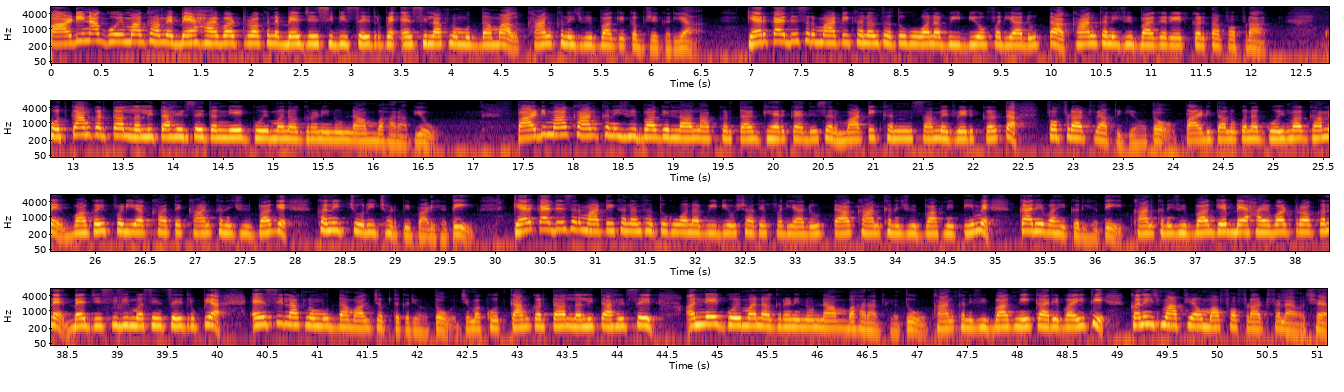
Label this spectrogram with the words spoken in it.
પારડીના ગોયમા ગામે બે હાઈવા ટ્રક અને બે જેસીબી સહિત રૂપિયા એસી લાખનો મુદ્દા માલ ખાન ખનીજ વિભાગે કબજે કર્યા. ગેરકાયદેસર માટી ખનન થતું હોવાના વીડિયો ફરિયાદ ઉઠતા ખાન ખનીજ વિભાગે રેડ કરતા ફફડાટ. ખોદકામ કરતા લલિત આહિર સહિત અન્ય એક ગોયમાના અગ્રણીનું નામ બહાર આવ્યું. પારડીમાં ખાન ખનીજ વિભાગે લાલ આંખ કરતા ગેરકાયદેસર માટી ખનન સામે રેડ કરતા ફફડાટ વ્યાપી ગયો હતો. પારડી તાલુકાના ગોઈમા ગામે વાઘઈ ફળિયા ખાતે ખાન ખનીજ વિભાગે ખનીજ ચોરી ઝડપી પાડી હતી. ગેરકાયદેસર માટી ખનન થતું હોવાના વીડિયો સાથે ફરિયાદ ઉઠતા ખાન ખનીજ વિભાગની ટીમે કાર્યવાહી કરી હતી. ખાન ખનીજ વિભાગે બે હાઈવા ટ્રક અને બે જેસીબી મશીન સહિત રૂપિયા એસી લાખનો મુદ્દામાલ જપ્ત કર્યો હતો, જેમાં ખોદકામ કરતા લલિત આહિર સહિત અન્ય ગોઈમાના અગ્રણીનું નામ બહાર આવ્યું હતું. ખાન ખનિજ વિભાગની કાર્યવાહીથી ખનીજ માફિયાઓમાં ફફડાટ ફેલાયો છે.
